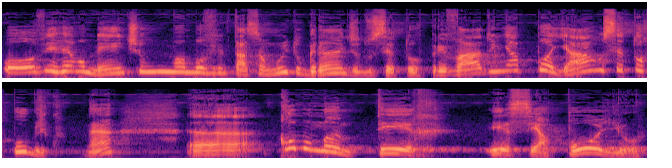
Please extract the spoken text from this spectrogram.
houve realmente uma movimentação muito grande do setor privado em apoiar o setor público. Né? Uh, como manter esse apoio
